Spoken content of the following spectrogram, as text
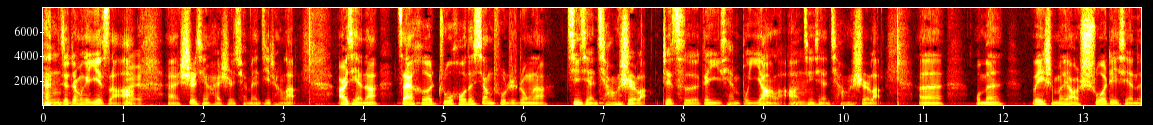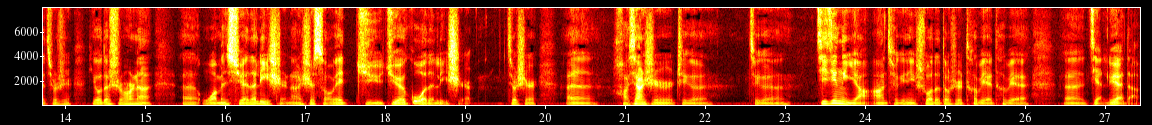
嗯 就这么个意思啊。对，哎，事情还是全面继承了，而且呢，在和诸侯的相处之中呢，尽显强势了。这次跟以前不一样了啊，嗯尽显强势了。呃，我们为什么要说这些呢？就是有的时候呢，呃，我们学的历史呢是所谓咀嚼过的历史，就是呃，好像是这个这个鸡精一样啊，就给你说的都是特别特别呃简略的。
